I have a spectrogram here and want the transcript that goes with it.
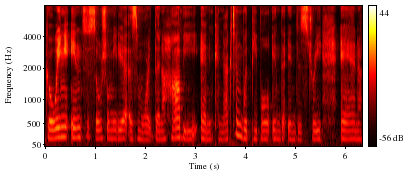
going into social media as more than a hobby and connecting with people in the industry and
